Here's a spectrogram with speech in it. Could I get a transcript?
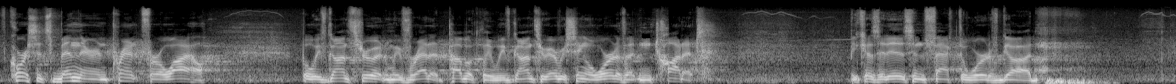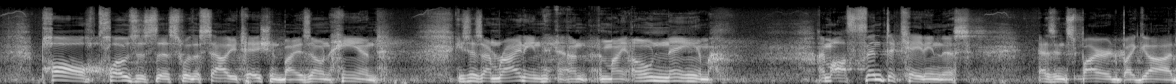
Of course, it's been there in print for a while, but we've gone through it and we've read it publicly. We've gone through every single word of it and taught it because it is, in fact, the Word of God. Paul closes this with a salutation by his own hand He says, I'm writing in my own name. I'm authenticating this as inspired by God,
